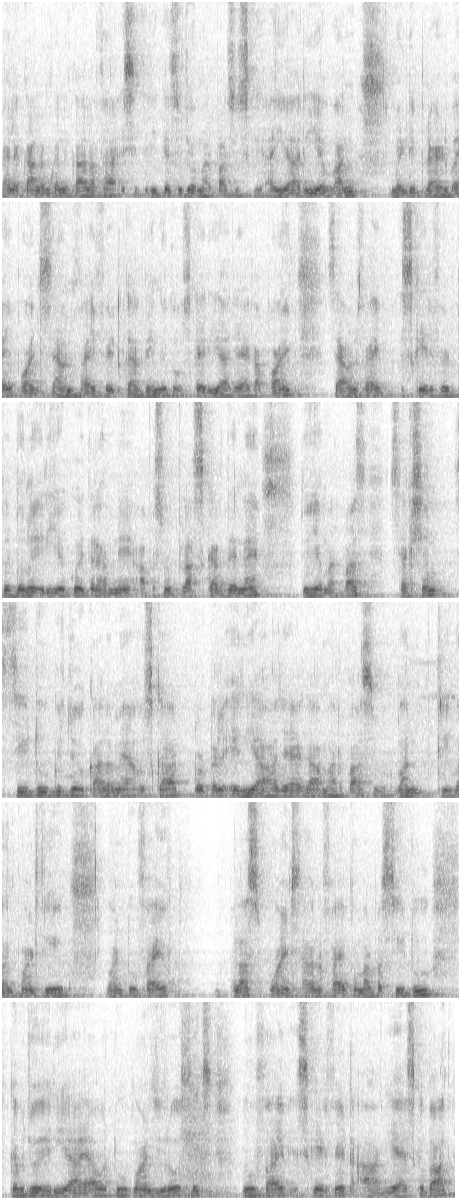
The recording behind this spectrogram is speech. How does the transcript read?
पहले कॉलम का निकाला था, इसी तरीके से जो हमारे पास उसकी आई आ रही है one multiplied by point seven five feet कर देंगे तो उसका एरिया आ जाएगा point seven five square feet तो दोनों एरिया को इधर हमने आपस में प्लस कर देना है। तो ये हमारे पास सेक्शन सी टू की जो कॉलम है, उसका टोटल एरिया आ जाएगा हमारे पास one three one point three one two five plus point seven five तो हमारे पास सी टू का भी जो एरिया आया वो two point zero six two five square feet आ गया। इसके बाद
